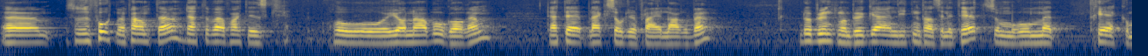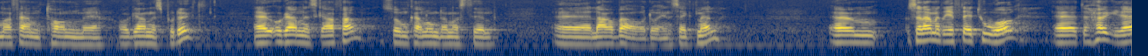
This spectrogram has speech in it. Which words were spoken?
Eh, så så fort vi fant det Dette var faktisk hos nabogården. Dette er Black Soldier Fly-larve. Da begynte man å bygge en liten fasilitet som rommet 3,5 tonn med organisk produkt, eh, organisk avfall som kan omdannes til eh, larver og da insektmel. Um, så dermed drifta jeg i to år. Eh, til høyre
